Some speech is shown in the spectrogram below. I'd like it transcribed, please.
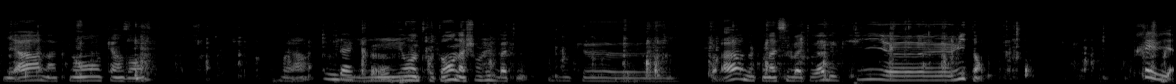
qui a maintenant 15 ans. Voilà. D'accord. Et entre-temps, on a changé de bateau. Donc voilà, donc on a ce bateau-là depuis 8 ans. Très bien.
